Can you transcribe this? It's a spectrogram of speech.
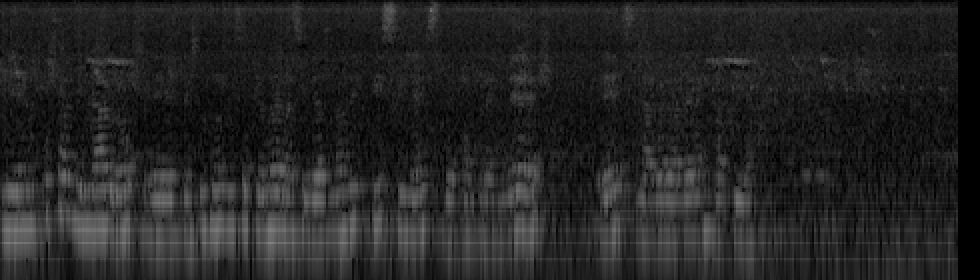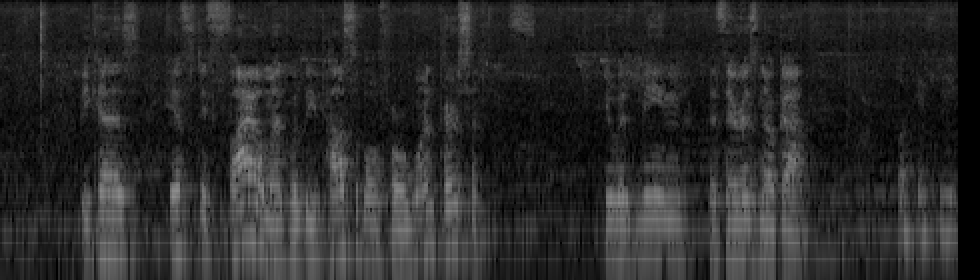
Y en el curso de milagros, eh, Jesús nos dice que una de las ideas más difíciles de comprender es la verdadera empatía. Because if defilement would be possible for one person, it would mean that there is no God. Porque si...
